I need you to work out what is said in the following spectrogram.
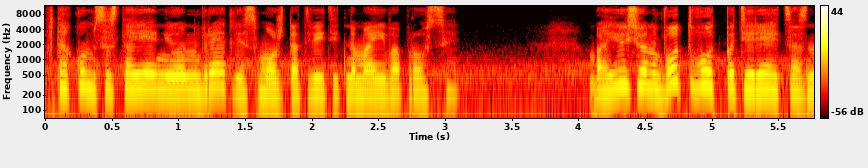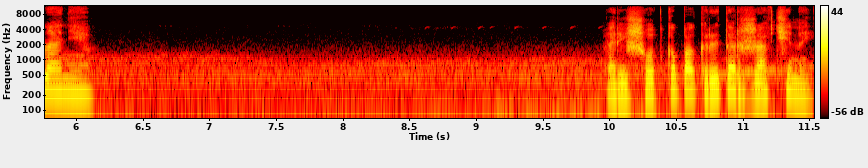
В таком состоянии он вряд ли сможет ответить на мои вопросы. Боюсь, он вот-вот потеряет сознание. Решетка покрыта ржавчиной.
